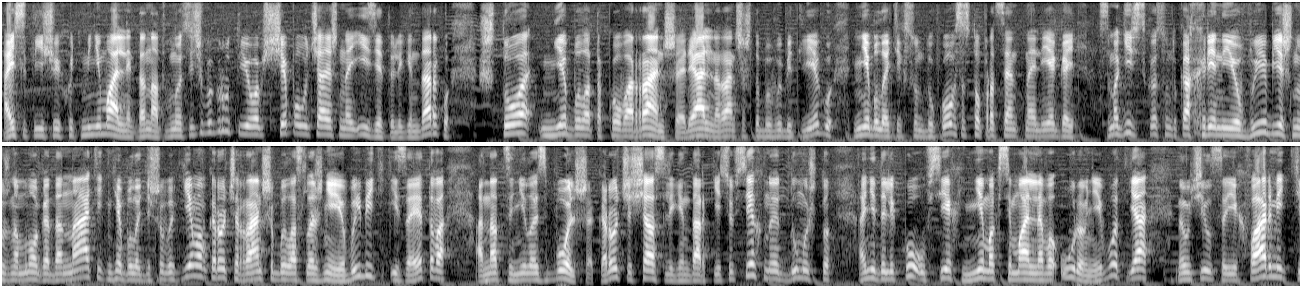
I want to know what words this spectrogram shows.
А если ты еще и хоть минимальный донат вносишь в игру, ты ее вообще получаешь на изи, эту легендарку, что не было такого раньше реально раньше, чтобы выбить легу, не было этих сундуков со стопроцентной легой. С магического сундука хрен ее выбьешь, нужно много донатить, не было дешевых гемов. Короче, раньше было сложнее ее выбить, из-за этого она ценилась больше. Короче, сейчас легендарки есть у всех, но я думаю, что они далеко у всех не максимального уровня. И вот я научился их фармить.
